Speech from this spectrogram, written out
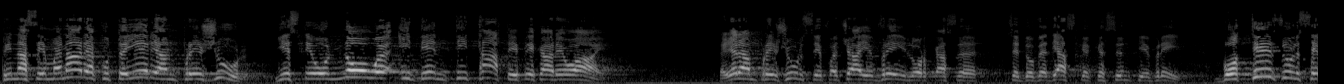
prin asemănarea cu tăierea împrejur, este o nouă identitate pe care o ai. Tăierea împrejur se făcea evreilor ca să se dovedească că sunt evrei. Botezul se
